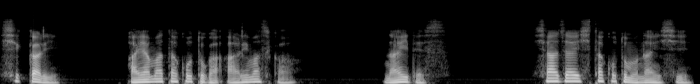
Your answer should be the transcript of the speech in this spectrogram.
しっかり謝ったことがありますか？ないです。謝罪したこともないし、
